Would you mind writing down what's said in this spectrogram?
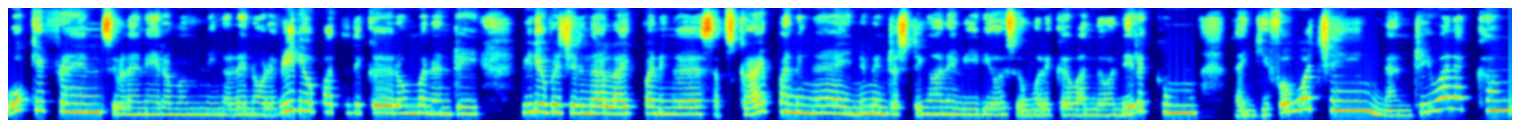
ஓகே ஃப்ரெண்ட்ஸ் இவ்வளோ நேரமும் நீங்கள் என்னோட வீடியோ பார்த்ததுக்கு ரொம்ப நன்றி. வீடியோ பிடிச்சிருந்தா லைக் பண்ணுங்க சப்ஸ்கிரைப் பண்ணுங்க. இன்னும் இன்ட்ரெஸ்டிங்கான வீடியோஸ் உங்களுக்கு வந்து கொண்டு இருக்கும் தேங்க்யூ ஃபார் வாட்சிங் நன்றி வணக்கம்.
